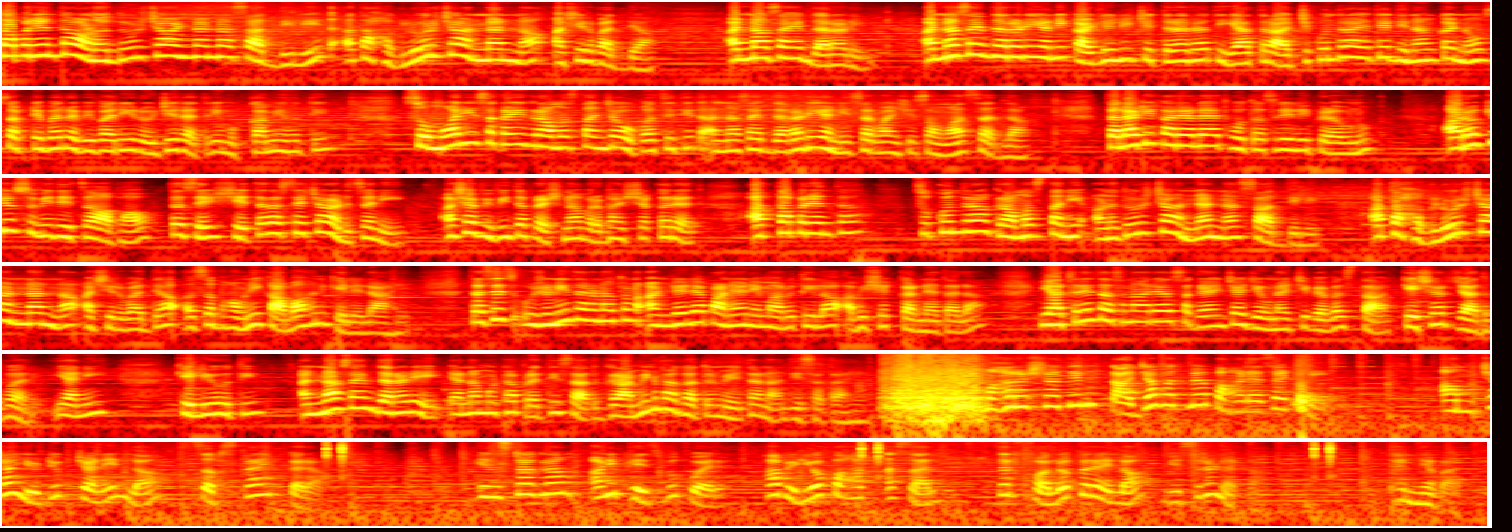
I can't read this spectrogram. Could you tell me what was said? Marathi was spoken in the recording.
आतापर्यंत अणदूरच्या अण्णांना साथ दिलीत आता हगलूरच्या अण्णांना आशीर्वाद द्या. अण्णासाहेब दराडे. अण्णासाहेब दराडे यांनी काढलेली चित्ररथ यात्रा चिकुंद्रा येथे दिनांक नऊ सप्टेंबर रविवारी रोजी रात्री मुक्कामी होती. सोमवारी सकाळी ग्रामस्थांच्या उपस्थितीत अण्णासाहेब दराडे यांनी सर्वांशी संवाद साधला. तलाठी कार्यालयात होत असलेली पिळवणूक आरोग्य सुविधेचा अभाव तसेच शेतरस्त्याच्या अडचणी अशा विविध प्रश्नावर भाष्य करत आतापर्यंत चुकुंद्रा ग्रामस्थांनी अणदूरच्या अण्णांना साथ दिली. आता हगलूरच्या अण्णांना आशीर्वाद द्या असं भावनिक आवाहन केलेलं आहे. तसेच उजनी धरणातून आणलेल्या पाण्याने मारुतीला अभिषेक करण्यात आला. यात्रेत असणाऱ्या सगळ्यांच्या जेवणाची व्यवस्था केशर जाधवर यांनी केली होती. अण्णासाहेब दराडे यांना मोठा प्रतिसाद ग्रामीण भागातून मिळताना दिसत आहे. महाराष्ट्रातील ताज्या बातम्या पाहण्यासाठी आमच्या यूट्यूब चॅनेलला सबस्क्राईब करा. इंस्टाग्राम आणि फेसबुकवर हा व्हिडिओ पाहत असाल तर फॉलो करायला विसरू नका. धन्यवाद.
